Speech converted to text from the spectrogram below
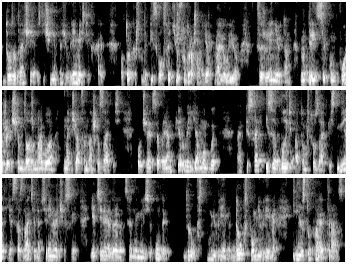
до задачи, истечения задачи время истекает. Вот только что дописывал статью судорожно. Я отправил ее, к сожалению, там на 30 секунд позже, чем должна была начаться наша запись. Получается, вариант первый, я мог бы э, писать и забыть о том, что запись. Нет, я сознательно все время на часы. Я теряю драгоценные миллисекунды. Друг, вспомни время. Друг, вспомни время. И не наступает транс.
